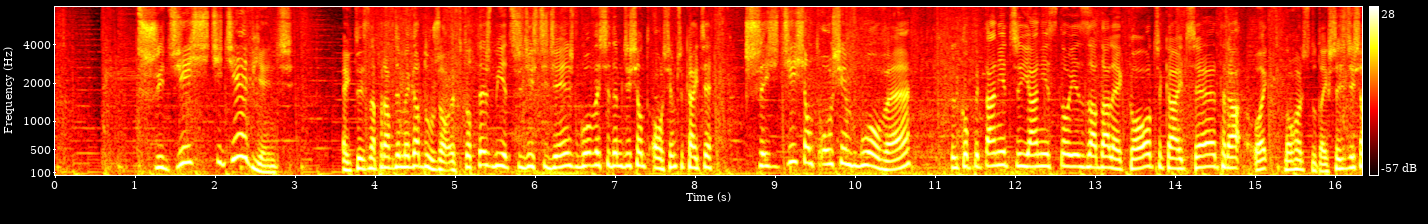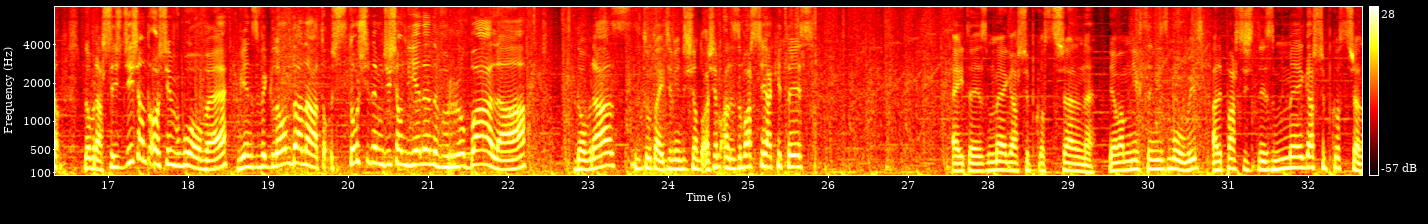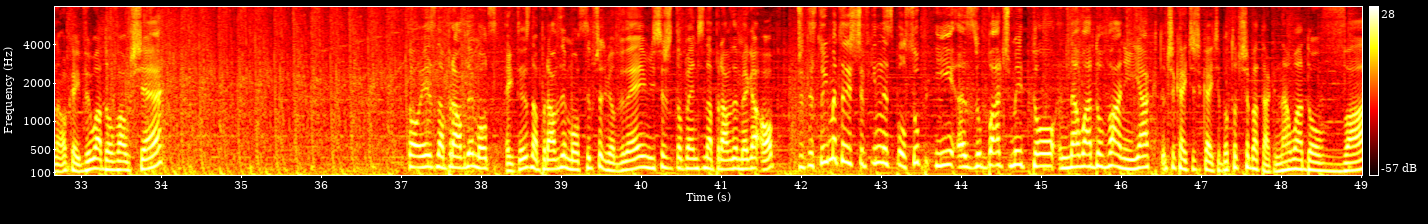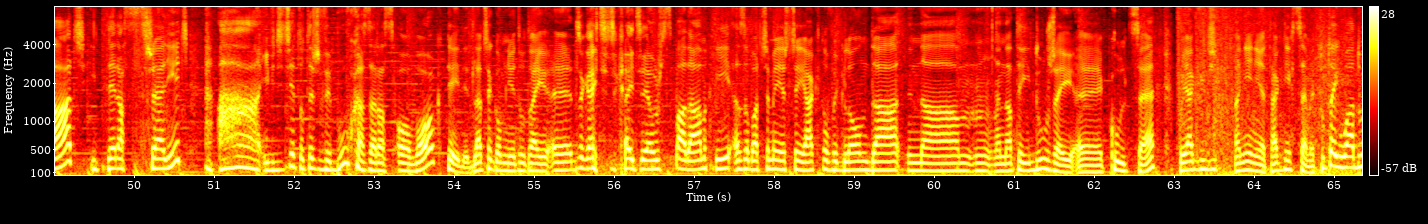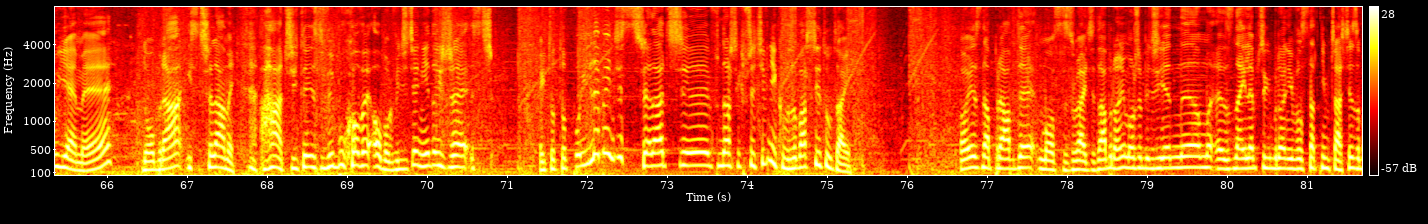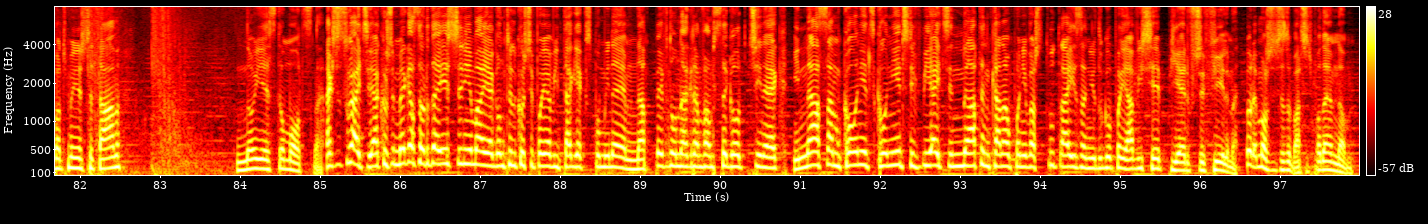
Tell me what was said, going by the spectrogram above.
39! Ej, to jest naprawdę mega dużo. W to też bije 39, w głowę 78. Czekajcie, 68 w głowę. Tylko pytanie, czy ja nie stoję za daleko. Czekajcie, teraz... Oj, no chodź tutaj, 60... Dobra, 68 w głowę, więc wygląda na to... 171 w robala. Dobra, tutaj 98, ale zobaczcie, jakie to jest... Ej, to jest mega szybkostrzelne. Ja wam nie chcę nic mówić, ale patrzcie, to jest mega szybkostrzelne. Okej, wyładował się. To jest naprawdę moc. Ej, to jest naprawdę mocny przedmiot. Wydaje mi się, że to będzie naprawdę mega op. Przetestujmy to jeszcze w inny sposób i e, zobaczmy to naładowanie. Jak to... Czekajcie, czekajcie, bo to trzeba tak naładować i teraz strzelić. A, i widzicie, to też wybucha zaraz obok. Ty, dlaczego mnie tutaj... E, czekajcie, czekajcie, ja już spadam. I zobaczymy jeszcze, jak to wygląda na, mm, na tej dużej e, kulce. Bo jak widzi... A nie, nie, tak nie chcemy. Tutaj ładujemy... Dobra, i strzelamy. Aha, czyli to jest wybuchowe obok. Widzicie? Nie dość, że... Ej, to to po ile będzie strzelać e, w naszych przeciwników? Zobaczcie tutaj. To jest naprawdę mocne. Słuchajcie, ta broń może być jedną z najlepszych broni w ostatnim czasie. Zobaczmy jeszcze tam. No jest to mocne. Także słuchajcie, jako że Megazorda jeszcze nie ma, jak on tylko się pojawi, tak jak wspominałem, na pewno nagram wam z tego odcinek. I na sam koniec koniecznie wbijajcie na ten kanał, ponieważ tutaj za niedługo pojawi się pierwszy film, który możecie zobaczyć pode mną.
